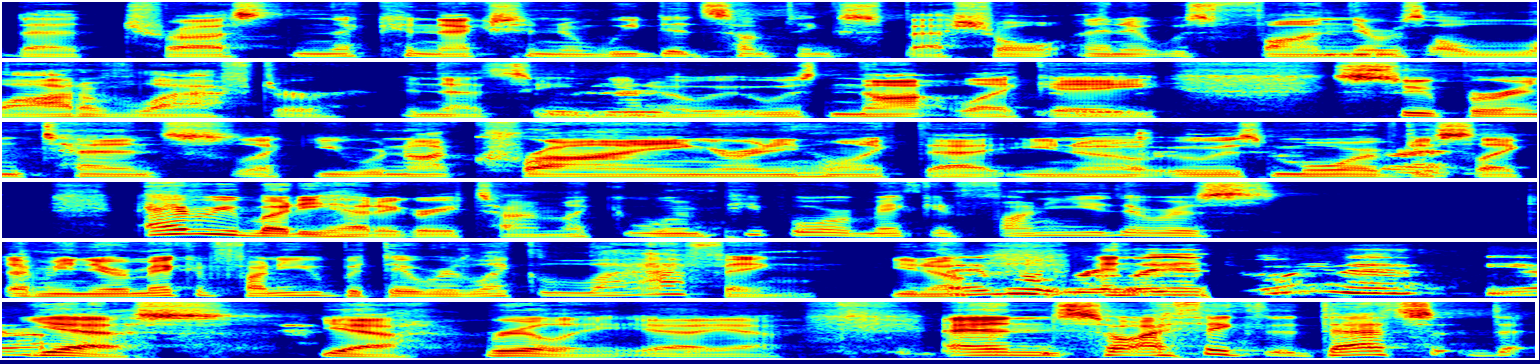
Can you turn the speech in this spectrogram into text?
that trust and the connection and we did something special and it was fun mm-hmm. there was a lot of laughter in that scene you mm-hmm. know it was not like mm-hmm. a super intense like you were not crying or anything like that you know it was more of right. just like everybody had a great time like when people were making fun of you there was I mean, they were making fun of you, but they were like laughing, you know. They were really and, enjoying it. Yeah. Yes. Yeah. Really. Yeah. Yeah. And so I think that that's. That,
